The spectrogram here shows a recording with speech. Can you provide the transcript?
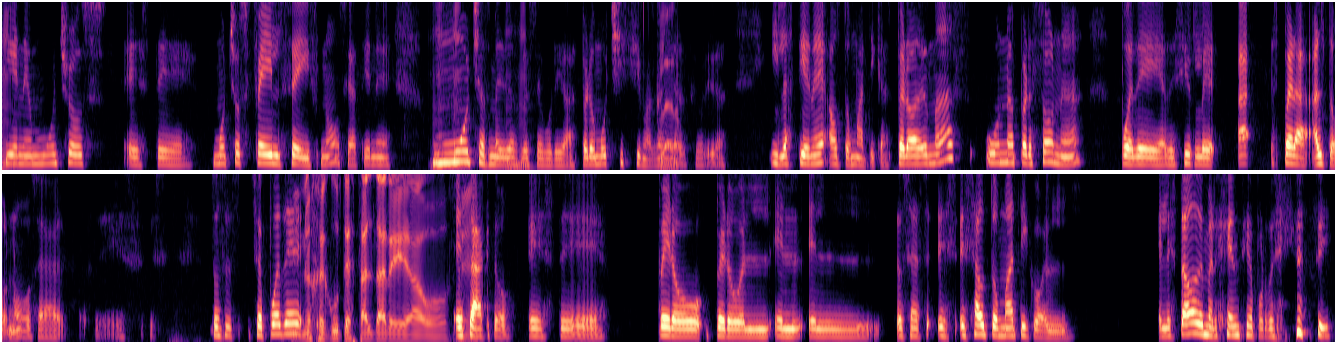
tiene muchos, este, muchos fail safe, ¿no? O sea, tiene muchas medidas de seguridad, pero muchísimas medidas de seguridad. Y las tiene automáticas. Pero además, una persona puede decirle, ah, espera, alto, ¿no? O sea, es entonces, se puede... no ejecutes tal tarea o... Exacto, este, pero, pero el, el, el o sea, es, es automático, el, el, estado de emergencia, por decir así,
